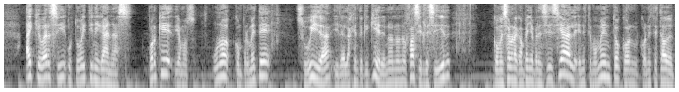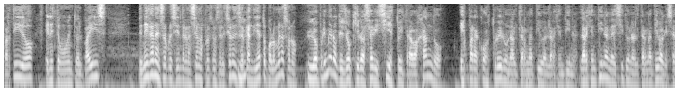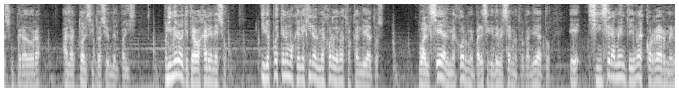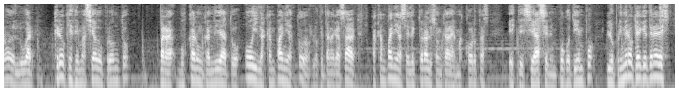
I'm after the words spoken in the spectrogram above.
Hay que ver si Urtubey tiene ganas. Porque, digamos, uno compromete su vida y la de la gente que quiere. No, no, no es fácil decidir comenzar una campaña presidencial en este momento, con, con este estado del partido, en este momento del país. ¿Tenés ganas de ser presidente de la Nación en las próximas elecciones? ¿De ser Mm. candidato por lo menos o no? Lo primero que yo quiero hacer, y sí estoy trabajando, es para construir una alternativa en la Argentina. La Argentina necesita una alternativa que sea superadora a la actual situación del país. Primero hay que trabajar en eso. Y después tenemos que elegir al mejor de nuestros candidatos. Cual sea el mejor, me parece que debe ser nuestro candidato. Eh, sinceramente, y no es correrme ¿no? del lugar, creo que es demasiado pronto para buscar un candidato. Hoy las campañas, todos los que están acá saben, las campañas electorales son cada vez más cortas, este, se hacen en poco tiempo. Lo primero que hay que tener es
